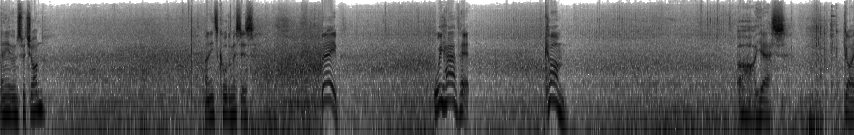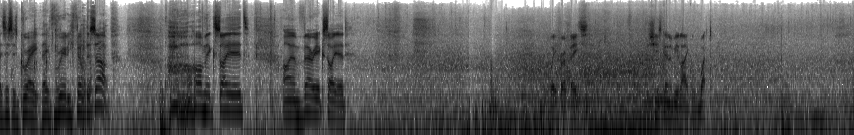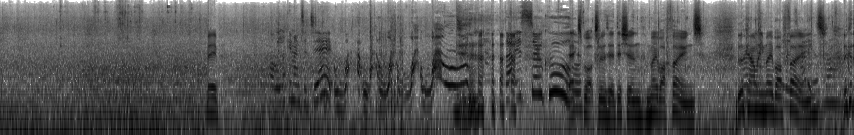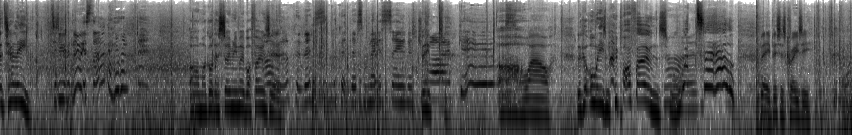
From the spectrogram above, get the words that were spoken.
Any of them switch on? I need to call the missus. Babe! We have it! Come! Oh, yes. Guys, this is great. They've really filled this up. Oh, I'm excited. I am very excited. Wait for her face. She's to be like, what? Babe, What we're looking at today. Wow, wow, wow, wow, wow. that is so cool. Xbox limited edition mobile phones. Look how many mobile Look at the telly phones. well. Look at the telly. Did you even notice that? Oh my god, there's so many mobile phones oh, here. look at this. Look at this Mega Sega Babe. Drive game. Oh wow. Look at all these mobile phones. God. What the hell? Babe, this is crazy.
